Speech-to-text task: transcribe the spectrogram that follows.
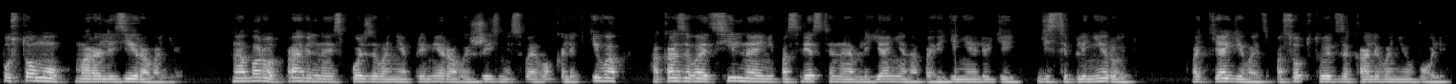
пустому морализированию. Наоборот, правильное использование примеров из жизни своего коллектива оказывает сильное непосредственное влияние на поведение людей, дисциплинирует, подтягивает, способствует закаливанию воли.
